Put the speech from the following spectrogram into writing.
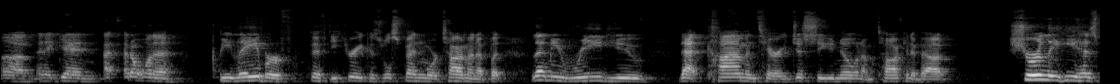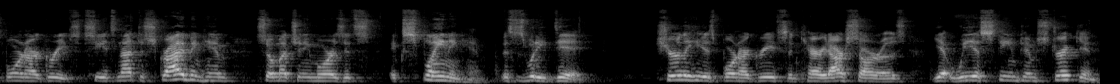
Um, and again, I, I don't want to belabor 53 because we'll spend more time on it, but let me read you that commentary just so you know what I'm talking about. Surely he has borne our griefs. See, it's not describing him so much anymore as it's explaining him. This is what he did. Surely he has borne our griefs and carried our sorrows, yet we esteemed him stricken,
